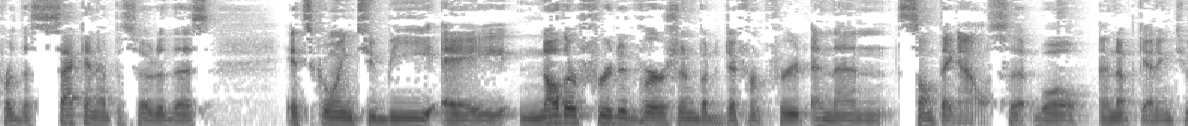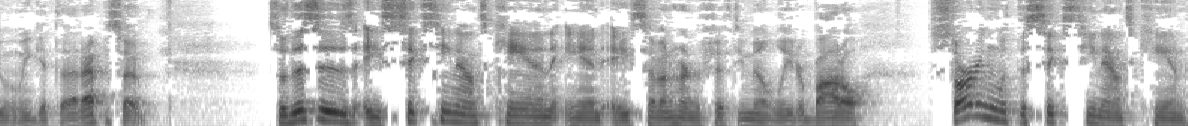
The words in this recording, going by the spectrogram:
for the second episode of this, it's going to be a, another fruited version, but a different fruit, and then something else that we'll end up getting to when we get to that episode. So this is a 16 ounce can and a 750 milliliter bottle. Starting with the 16 ounce can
